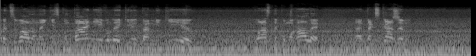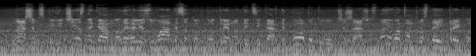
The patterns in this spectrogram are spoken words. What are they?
працювали на якісь компанії великі, там, які власне допомагали, так скажем, нашим співвітчизникам легалізуватися, тобто отримати ці карти побуту чи ще щось. Ну і от вам простий приклад.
